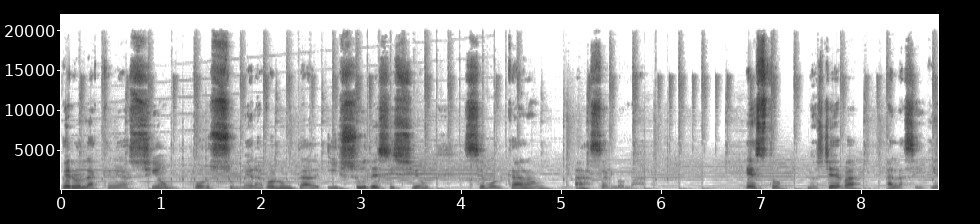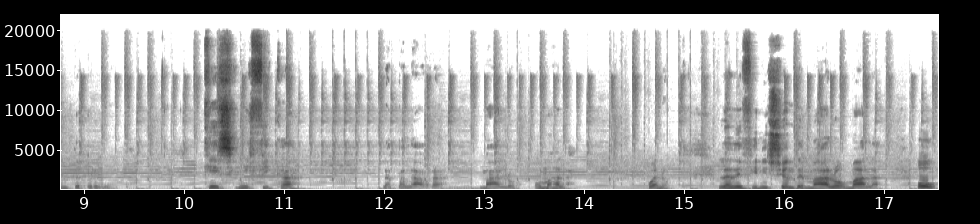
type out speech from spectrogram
pero la creación por su mera voluntad y su decisión se volcaron a hacerlo malo. Esto nos lleva a la siguiente pregunta. ¿Qué significa la palabra malo o mala? Bueno, la definición de malo o mala o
